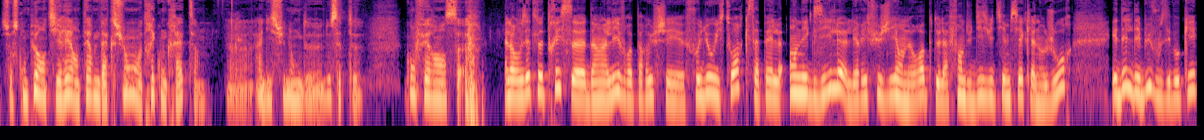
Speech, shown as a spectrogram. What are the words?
sur ce qu'on peut en tirer en termes d'actions très concrètes à l'issue donc de cette conférence. Alors vous êtes l'autrice d'un livre paru chez Folio Histoire qui s'appelle En exil, les réfugiés en Europe de la fin du XVIIIe siècle à nos jours. Et dès le début, vous évoquez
